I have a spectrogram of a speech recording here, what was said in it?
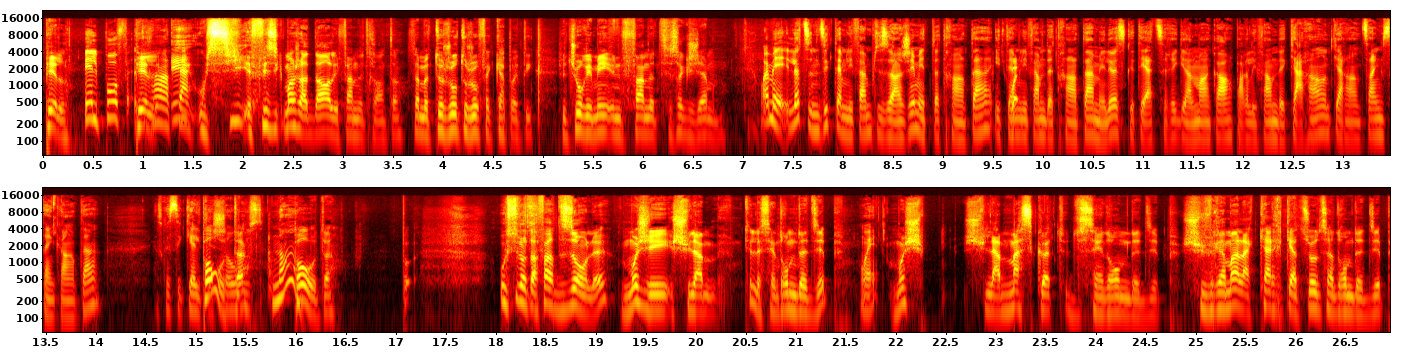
Pile. pile, pouf, Pile. 30 Et ans. aussi, physiquement, j'adore les femmes de 30 ans. Ça m'a toujours, toujours fait capoter. J'ai toujours aimé une femme, de- c'est ça que j'aime. Oui, mais là, tu me dis que tu aimes les femmes plus âgées, mais tu as 30 ans et tu aimes Ouais. les femmes de 30 ans. Mais là, est-ce que tu es attiré également encore par les femmes de 40, 45, 50 ans? Est-ce que c'est quelque Pas chose? autant. Non. Pas autant. Aussi, une autre affaire, disons-le. Moi, j'ai, je suis la. Tu sais, le syndrome d'Oedipe. Ouais. Moi, je suis- je suis la mascotte du syndrome d'Oedipe. Je suis vraiment la caricature du syndrome d'Oedipe.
